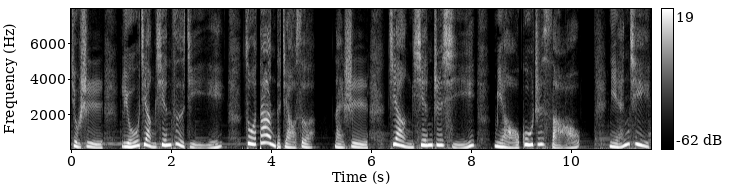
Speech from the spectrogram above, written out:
就是刘将先自己，做旦的角色乃是将仙之媳淼姑之嫂，年纪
